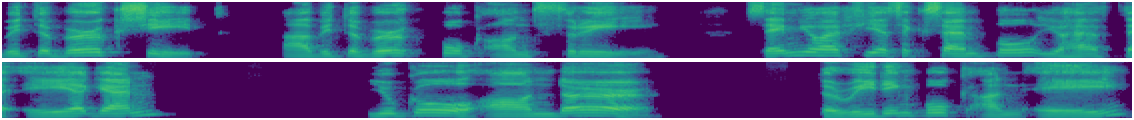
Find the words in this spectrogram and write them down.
with the worksheet, uh, with the workbook on three. Same you have here as example, you have the A again. You go under the reading book on A.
